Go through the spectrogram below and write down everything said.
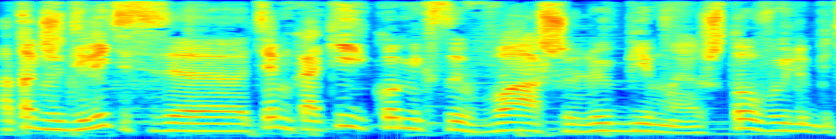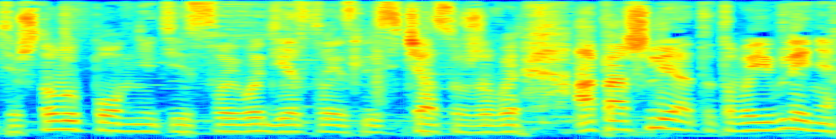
а также делитесь э, тем, какие комиксы ваши любимые, что вы любите, что вы помните из своего детства, если сейчас уже вы отошли от этого явления.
